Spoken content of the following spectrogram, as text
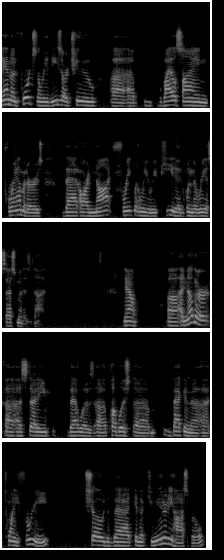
And unfortunately, these are two uh, vital sign parameters that are not frequently repeated when the reassessment is done. Now, uh, another uh, study that was uh, published um, back in uh, uh, 23 showed that in a community hospital,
